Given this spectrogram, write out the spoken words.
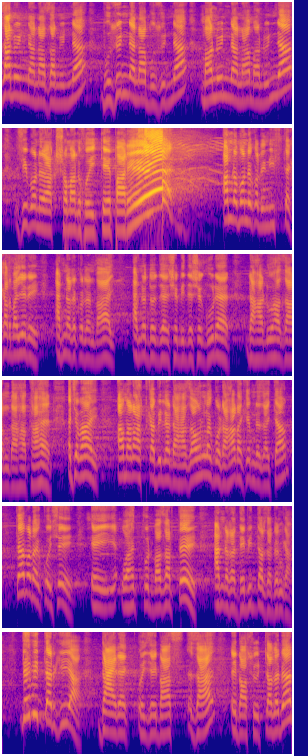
জানুন না না জানুন না বুঝুন না না বুঝুন না মানুন না না মানুন না জীবনে এক সমান হইতে পারে। আমরা মনে করেন ইফতেখার বাইরে আপনারা করলেন ভাই আপনি তো দেশে, বিদেশে ঘুরেন, ডাহা ডুহা যান, ডাহা থাহেন। আচ্ছা ভাই, আমার আট কাবিলা ডাহা যাওয়ান লাগবো, ডাহাটা কেমনে যাইতাম? তারপরে কইছে, এই ওয়াহেদপুর বাজারতে আপনারা দেবিদ্দার যাবেন গা। দেবিদ্দার গিয়া ডাইরেক্ট ওই যে বাস যায়, এই বাস উঠটা নেবেন,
